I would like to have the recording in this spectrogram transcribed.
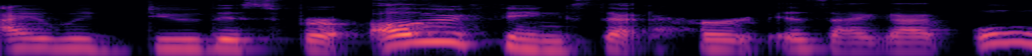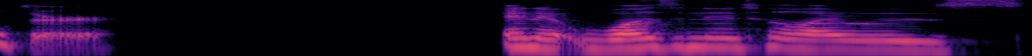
I would do this for other things that hurt as I got older. And it wasn't until I was,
